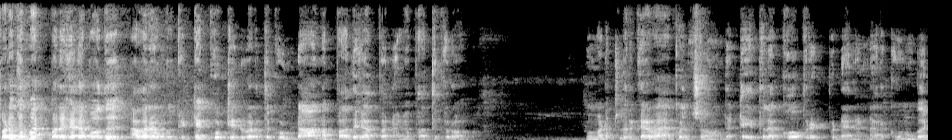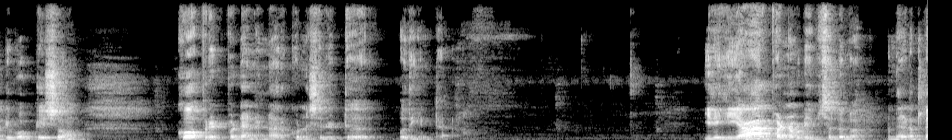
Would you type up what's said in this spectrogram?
பிரதமர் வருகிற போது அவரை உங்ககிட்ட கூட்டிட்டு வரதுக்கு உண்டான பாதுகாப்பை நாங்கள் பார்த்துக்குறோம். உங்கள் மடத்தில் இருக்கிறவ கொஞ்சம் இந்த டயத்தில் கோஆப்ரேட் பண்ணால் நல்லாயிருக்கும் உங்கள் டிவோட்டிஸும் கோஆப்ரேட் பண்ணால் நல்லாயிருக்கும்னு சொல்லிட்டு ஒதுங்கிட்டார் இதுக்கு யார் பண்ண முடியும் சொல்லுங்க. அந்த இடத்துல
